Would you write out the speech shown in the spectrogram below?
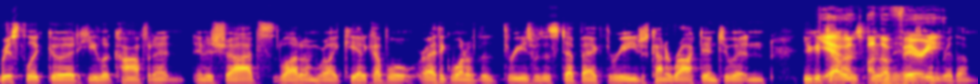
Wrist looked good. He looked confident in his shots. A lot of them were like he had a couple, or I think one of the threes was a step back three. He just kind of rocked into it, and you could Yeah, tell he was on the feeling it. Very- rhythm.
